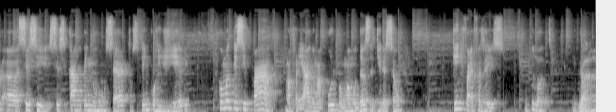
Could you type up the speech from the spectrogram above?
ah, se, esse, se esse carro tem no rumo certo, se tem que corrigir ele? Como antecipar uma freada, uma curva, uma mudança de direção? Quem que vai fazer isso? O piloto. Então, Ah.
